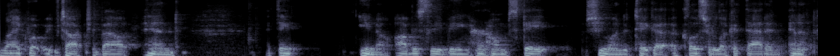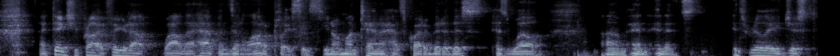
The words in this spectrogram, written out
like what we've talked about. And I think, you know, obviously being her home state, she wanted to take a, a, closer look at that. And, and I think she probably figured out, wow, that happens in a lot of places. You know, Montana has quite a bit of this as well. Um, and, and it's, it's really just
